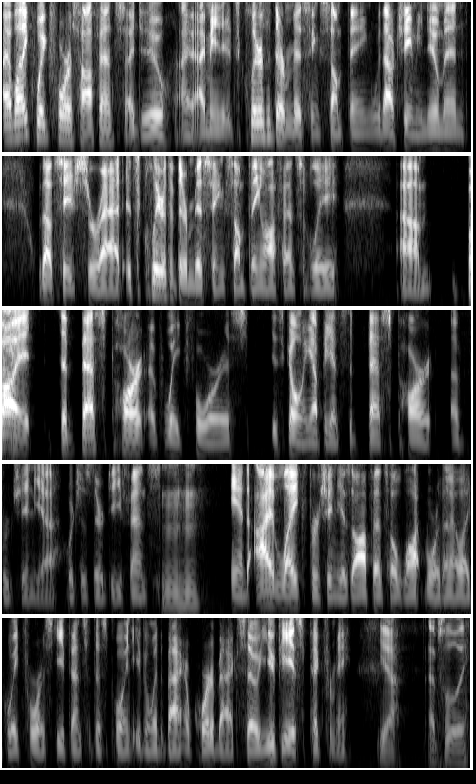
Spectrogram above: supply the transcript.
I like Wake Forest offense. I do. I, I mean, it's clear that they're missing something without Jamie Newman, without Sage Surratt. It's clear that they're missing something offensively. Um, but the best part of Wake Forest is going up against the best part of Virginia, which is their defense. Mm-hmm. And I like Virginia's offense a lot more than I like Wake Forest defense at this point, even with the backup quarterback. So UVA is a pick for me. Yeah, absolutely.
